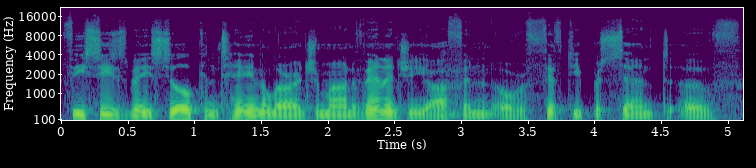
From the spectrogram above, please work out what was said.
Feces may still contain a large amount of energy, often over 50% of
